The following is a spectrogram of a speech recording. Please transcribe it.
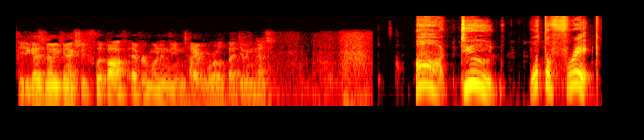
Did you guys know you can actually flip off everyone in the entire world by doing this? Oh, dude. What the frick?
